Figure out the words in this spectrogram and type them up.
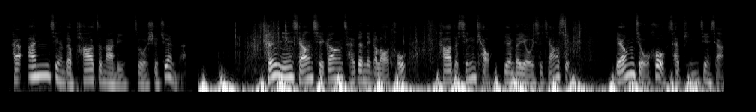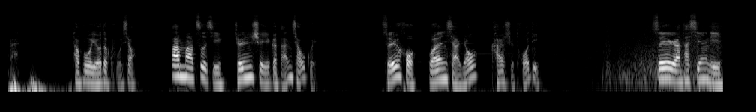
还安静地趴在那里做试卷呢。陈明想起刚才的那个老头，他的心跳变得有些加速，良久后才平静下来。他不由得苦笑，暗骂自己真是一个胆小鬼。随后弯下腰开始拖地。虽然他心里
